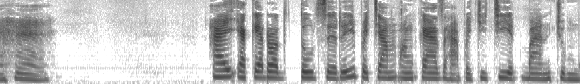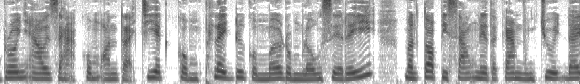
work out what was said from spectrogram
អាហារឯកអគ្គរដ្ឋទូតសេរីប្រចាំអង្គការសហប្រជាជាតិបានជំរុញឲ្យសហគមន៍អន្តរជាតិកុំភ្លេចឬក៏មើលរំលងសេរីបន្ទាប់ពីសោកនាដកម្មរំជួយដី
